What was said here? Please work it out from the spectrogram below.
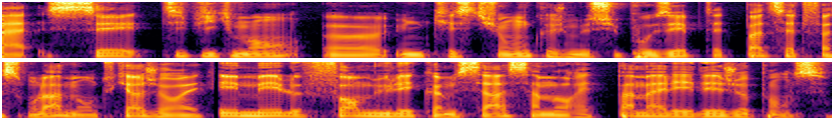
bah, c'est typiquement euh, une question que je me suis posée, peut-être pas de cette façon-là, mais en tout cas, j'aurais aimé le formuler comme ça, ça m'aurait pas mal aidé, je pense.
